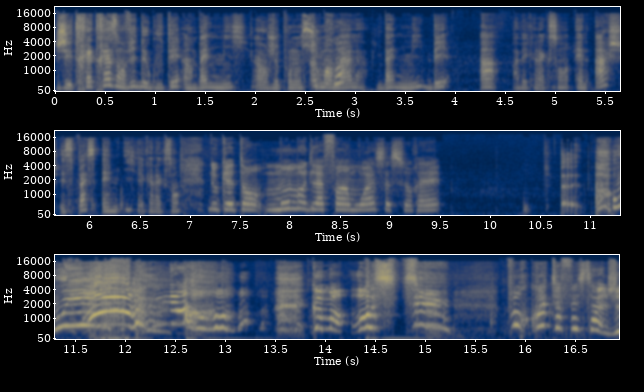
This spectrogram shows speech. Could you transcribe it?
J'ai très très envie de goûter un banh mi. Alors je prononce Un sûrement mal. Banh mi, B-A avec un accent N-H, espace M-I avec un accent. Donc attends, mon mot de la fin à moi, ça serait. Oui Comment oses-tu Pourquoi t'as fait ça Je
